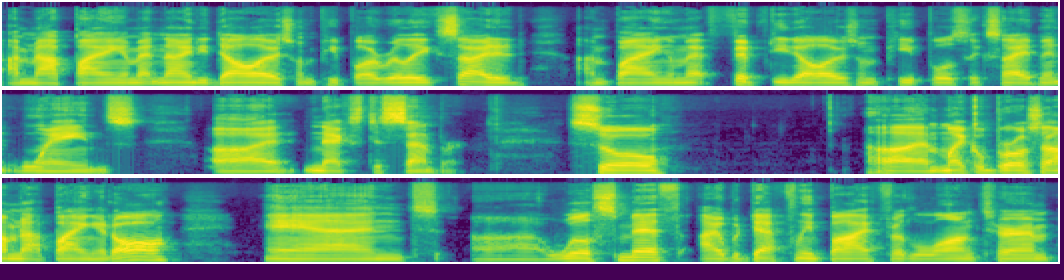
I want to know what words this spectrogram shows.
I'm not buying him at $90 when people are really excited. I'm buying him at $50 when people's excitement wanes uh, next December. So, uh, Michael Brosseau, I'm not buying at all. And uh, Will Smith, I would definitely buy for the long term.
